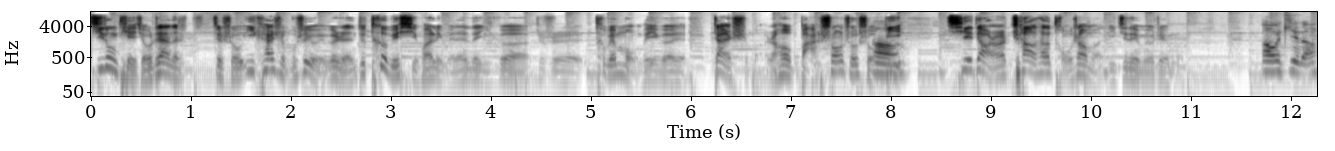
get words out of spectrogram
机动铁球战的这时候，一开始不是有一个人就特别喜欢里面的一个就是特别猛的一个战士嘛，然后把双手手臂切掉，然后插到他的头上嘛，你记得有没有这一幕？啊，我记得，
